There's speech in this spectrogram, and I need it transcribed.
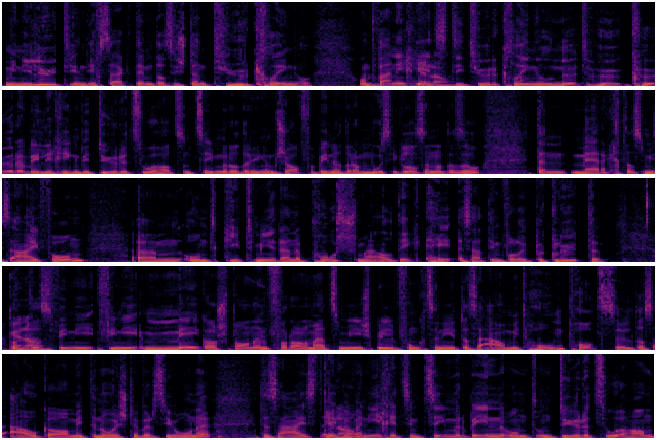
meine Leute und ich sage dem, das ist dann Türklingel. Und wenn ich genau. jetzt die Türklingel nicht höre, weil ich irgendwie Türen zu habe zum Zimmer oder am Arbeiten bin oder am Musik hören oder so, dann merkt das mein iPhone ähm, und gibt mir dann eine Push-Meldung, hey, es hat im Fall jemand geläutet. Genau. Und das finde ich, find ich mega spannend. Vor allem auch zum Beispiel funktioniert das auch mit HomePods, soll das auch gehen mit den neuesten Versionen. Das heisst, genau. eben, wenn ich jetzt im Zimmer bin und, und Türen zu habe,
